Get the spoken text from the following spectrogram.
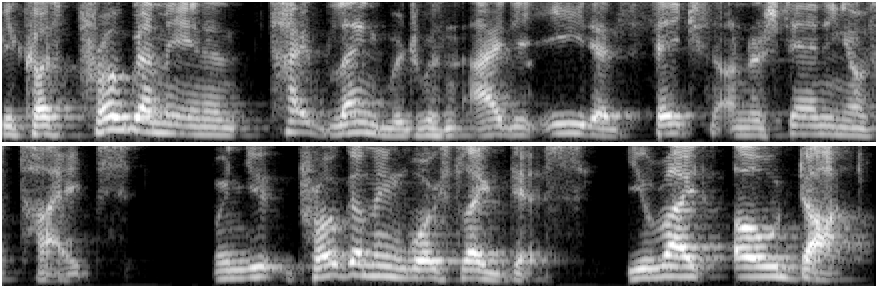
because programming in a typed language with an IDE that fakes an understanding of types, when you programming works like this, you write O dot,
